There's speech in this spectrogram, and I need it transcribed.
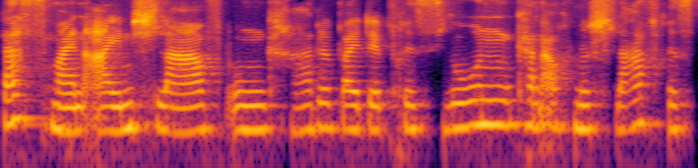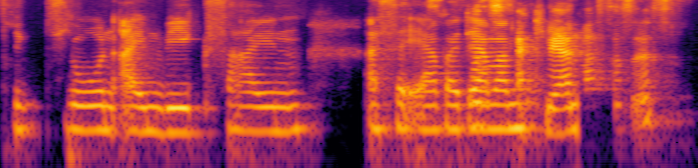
dass man einschlaft. Und gerade bei Depressionen kann auch eine Schlafrestriktion ein Weg sein. Also eher bei der man. Erklären, was das ist?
